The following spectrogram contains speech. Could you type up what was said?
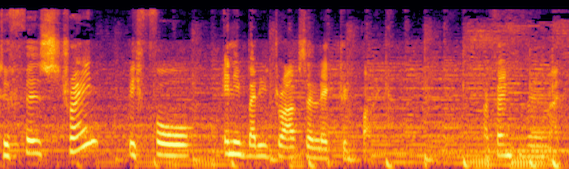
to first train before anybody drives an electric bike. Thank you very much.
